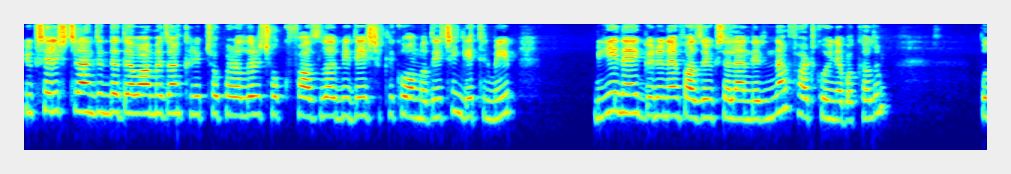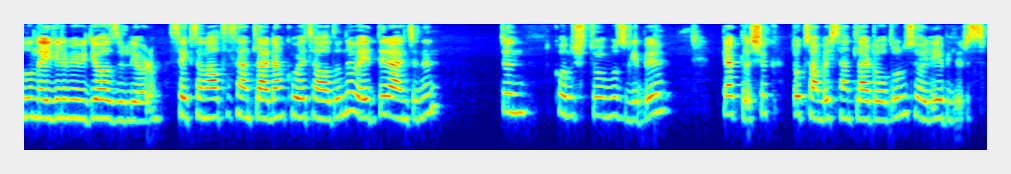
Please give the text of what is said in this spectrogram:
Yükseliş trendinde devam eden kripto paraları çok fazla bir değişiklik olmadığı için getirmeyip yine günün en fazla yükselenlerinden Fartcoin'e bakalım. Bununla ilgili bir video hazırlıyorum. 86 sentlerden kuvvet aldığını ve direncinin dün konuştuğumuz gibi yaklaşık 95 sentlerde olduğunu söyleyebiliriz.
